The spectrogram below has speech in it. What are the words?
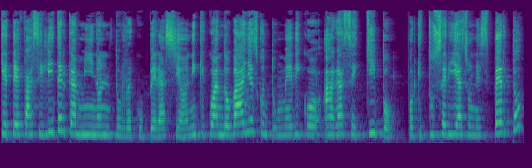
que te facilite el camino en tu recuperación y que cuando vayas con tu médico hagas equipo, porque tú serías un experto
